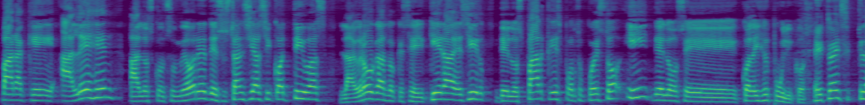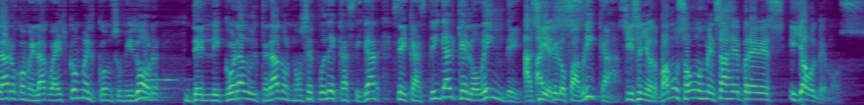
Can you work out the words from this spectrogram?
para que alejen a los consumidores de sustancias psicoactivas, las drogas, lo que se quiera decir, de los parques, por supuesto, y de los eh, colegios públicos. Esto es claro como el agua, es como el consumidor del licor adulterado, no se puede castigar, se castiga al que lo vende, Así al es. que lo fabrica. Sí, señor. Vamos a unos mensajes breves y ya volvemos.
